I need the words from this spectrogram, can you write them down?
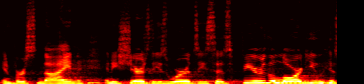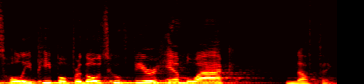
in verse 9 and he shares these words. He says, Fear the Lord, you his holy people, for those who fear him lack nothing.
